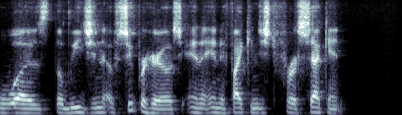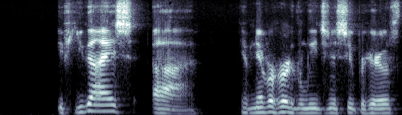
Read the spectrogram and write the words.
was the Legion of Superheroes. And and if I can just for a second, if you guys uh, have never heard of the Legion of Superheroes,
